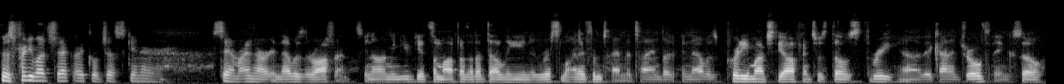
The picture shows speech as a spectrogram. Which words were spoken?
it was pretty much Jack Eichel, Jeff Skinner, Sam Reinhart, and that was their offense. You know, I mean, you'd get some offense out of Dahlin and Ristolainen from time to time, but and that was pretty much the offense was those three. Uh, they kind of drove things. So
